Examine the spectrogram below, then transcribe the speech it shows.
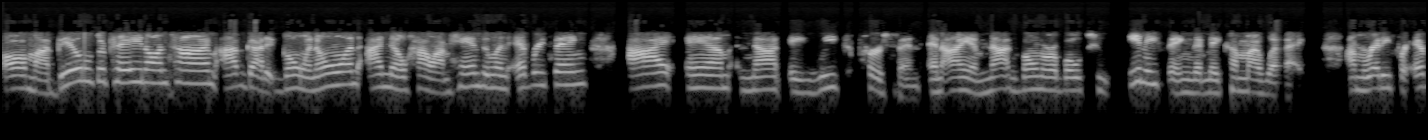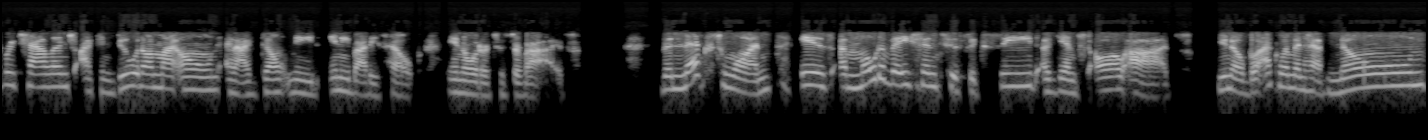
All my bills are paid on time. I've got it going on. I know how I'm handling everything. I am not a weak person and I am not vulnerable to anything that may come my way. I'm ready for every challenge. I can do it on my own and I don't need anybody's help in order to survive. The next one is a motivation to succeed against all odds. You know, black women have known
